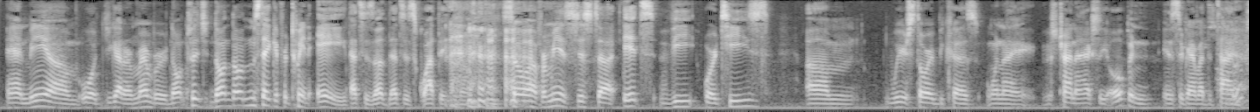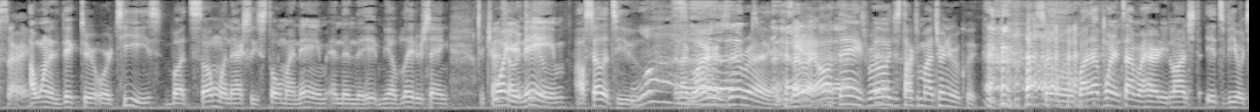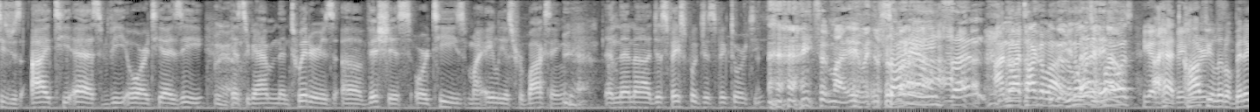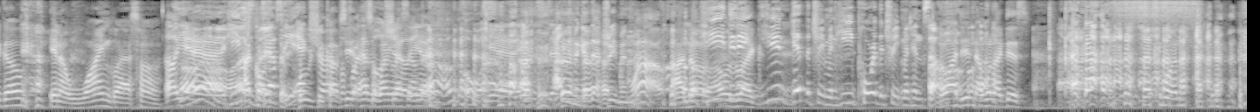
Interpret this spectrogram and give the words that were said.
And me, um, well, you gotta remember, don't twitch, don't don't mistake it for Twin A. That's his, uh, that's his squat thing. You know? so uh, for me, it's just uh, it's V Ortiz. Um, weird story because when I was trying to actually open Instagram at the time, Oops, sorry. I wanted Victor Ortiz, but someone actually stole my name, and then they hit me up later saying, "If you want your to you? name, I'll sell it to you." What? And I go, oh, "Is that right? Is that right? Oh, thanks, bro. Just talk to my attorney real quick." so by that point in time, I had already launched It's V Ortiz, which is I T S V O R T I Z Yeah. Instagram, and then Twitter is uh, Vicious Ortiz, my alias for boxing, Yeah. and then uh, just Facebook, just Victor Ortiz. he said my alias. Sorry, son. I know I talk a lot. You know what Let it reply was? I had big coffee a little bit ago in a wine glass, huh? Oh, yeah. Oh, he I was call it the extra coffee. before It has this a whole wine glass show. down Yeah. there. Oh, wow. Yeah, was I didn't even get that treatment. Wow. I know. He I was didn't. like, he didn't get the treatment. He poured the treatment himself. no, I didn't. I went like this. Come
